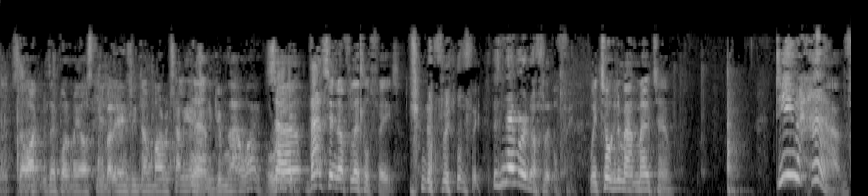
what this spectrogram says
that- So I, there's no point in me asking you about the Aynsley Dunbar retaliation. No. You've given that away. So that's enough Little Feat. enough Little Feat. There's never enough Little Feat. We're talking about Motown. Do you have,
